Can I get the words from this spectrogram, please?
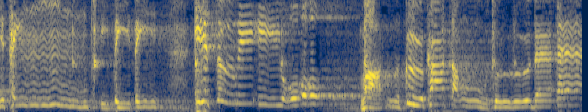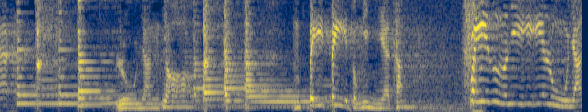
一听，滴滴滴，一走哎哟还是赶快走头的，罗娘娘，对对动你念唱，非是你罗娘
